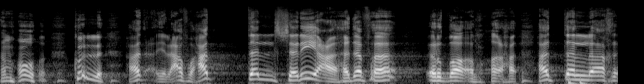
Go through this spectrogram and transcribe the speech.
كل العفو حتى الشريعة هدفها إرضاء الله. حتى.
